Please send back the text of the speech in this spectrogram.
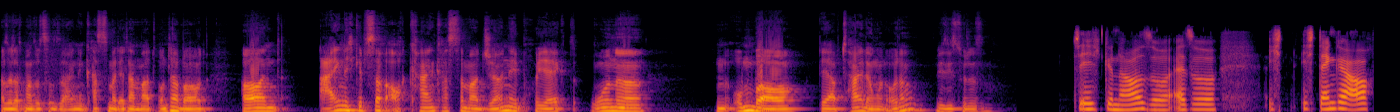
Also, dass man sozusagen den Customer Data Mart runterbaut. Und eigentlich gibt es doch auch kein Customer Journey Projekt ohne einen Umbau der Abteilungen, oder? Wie siehst du das? Sehe ich genauso. Also, Ich, ich denke auch,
